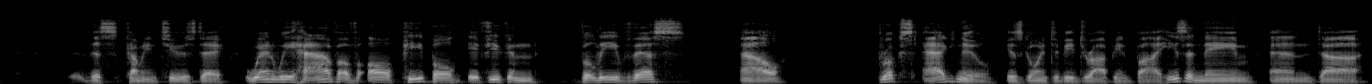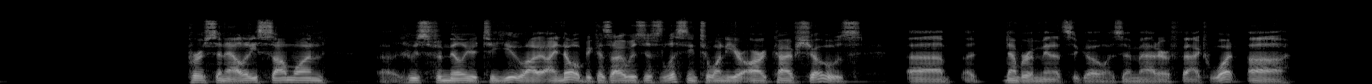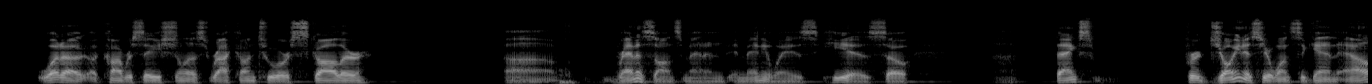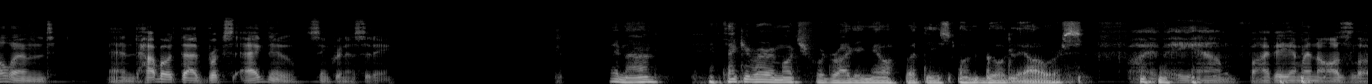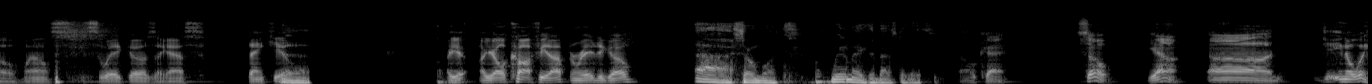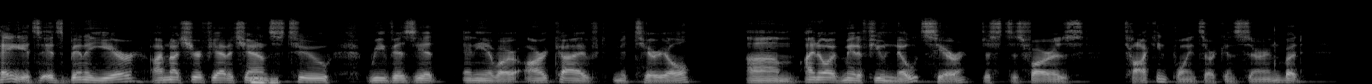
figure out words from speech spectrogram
this coming Tuesday when we have, of all people, if you can believe this, Al, Brooks Agnew is going to be dropping by. He's a name and uh, personality, someone uh, who's familiar to you. I, I, know because I was just listening to one of your archive shows uh, a number of minutes ago. As a matter of fact, what uh, what a, a conversationalist, raconteur, scholar, uh, Renaissance man in, in many ways he is. So, uh, thanks for joining us here once again, Al. And and how about that Brooks Agnew synchronicity? Hey, man. Thank you very much for dragging me up at these ungodly hours. 5 a.m. 5 a.m. in Oslo. Well, it's the way it goes, I guess. Thank you. are you are you all coffeeed up and ready to go? Ah, so much. We'll make the best of it. Okay. So, yeah. Uh, you know, hey, it's it's been a year. I'm not sure if you had a chance mm-hmm. to revisit any of our archived material. Um, I know I've made a few notes here, just as far as talking points are concerned, but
